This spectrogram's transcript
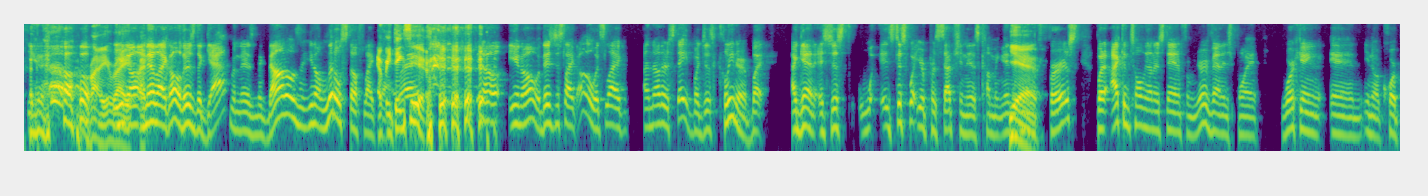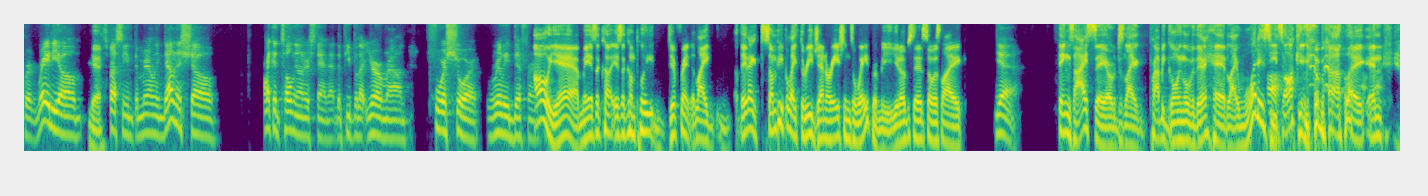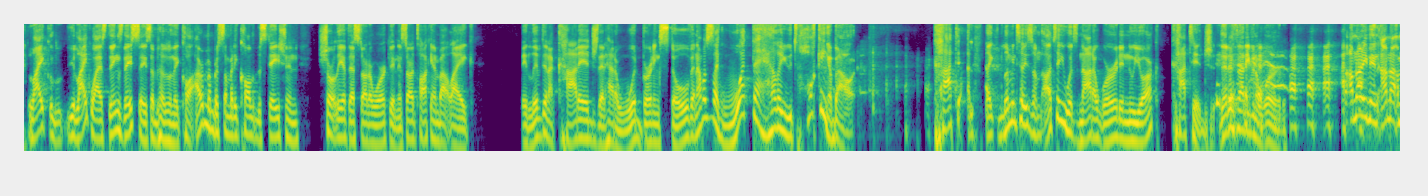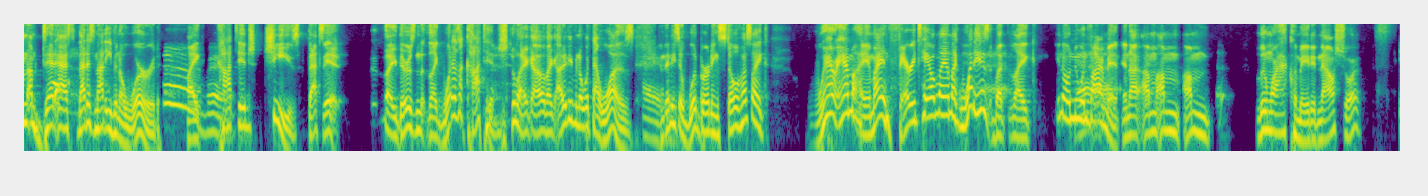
you know, right, you right. know, right. and they're like, oh, there's the Gap and there's McDonald's and you know, little stuff like that, Everything's right? here. you know, you know, there's just like, oh, it's like another state, but just cleaner. But again, it's just it's just what your perception is coming in Yeah. here first. But I can totally understand from your vantage point, working in you know corporate radio, Yeah. especially the Marilyn Denis show. I could totally understand that the people that you're around for sure, really different. Oh yeah, I mean it's a it's a complete different. Like they like some people like three generations away from me. You know what I'm saying? So it's like yeah, things I say are just like probably going over their head. Like, what is he oh. talking about? Like, and like you likewise, things they say sometimes when they call. I remember somebody called at the station shortly after I started working and started talking about like they lived in a cottage that had a wood burning stove, and I was like, what the hell are you talking about? Cottage, like, let me tell you something. I'll tell you what's not a word in New York. Cottage. That is not even a word. I'm not even. I'm not. I'm, I'm dead ass. That is not even a word. Oh, like oh, cottage cheese. That's it. Like there's like what is a cottage? like I was like I didn't even know what that was. Hey, and then he said wood burning stove. I was like, where am I? Am I in fairy tale land? Like what is? But like you know, new yeah. environment, and I, I'm I'm I'm a little more acclimated now. Sure.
